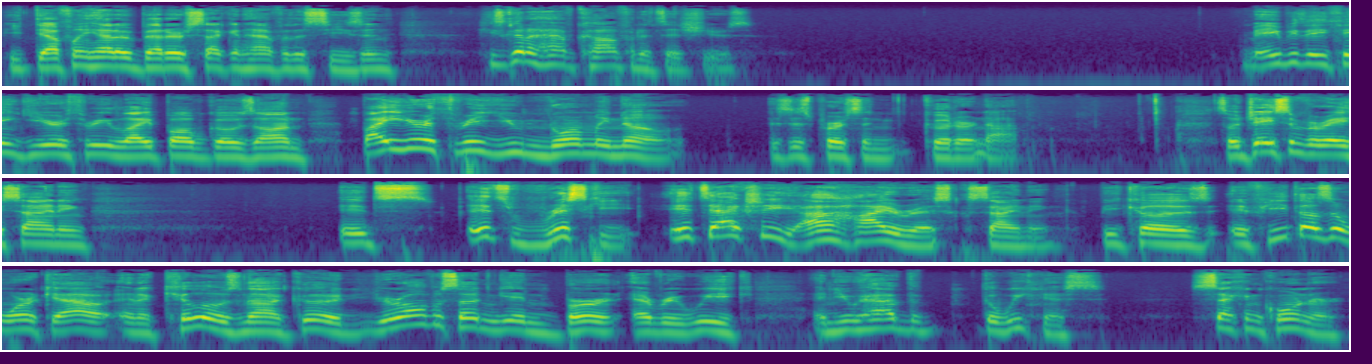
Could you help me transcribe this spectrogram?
He definitely had a better second half of the season. He's going to have confidence issues. Maybe they think year three light bulb goes on. By year three, you normally know is this person good or not. So Jason Verrett signing, it's it's risky. It's actually a high risk signing because if he doesn't work out and Ahkello is not good, you're all of a sudden getting burnt every week, and you have the the weakness. Second corner,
